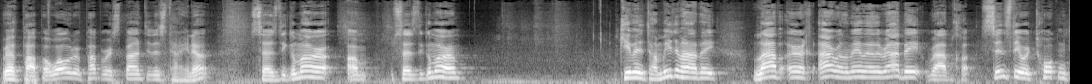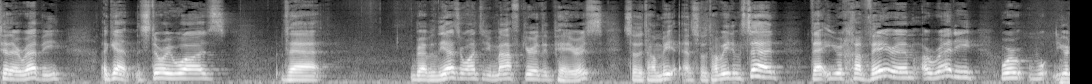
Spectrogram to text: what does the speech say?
Rev Papa? What would Rev Papa respond to this taina? Says the Gemara. Um, says the Gemara. Since they were talking to their Rebbe, again, the story was that Rabbi Eliezer wanted to be mafkir the Paris, so the Talmud, so the Talmudim said that your chaverim already were your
